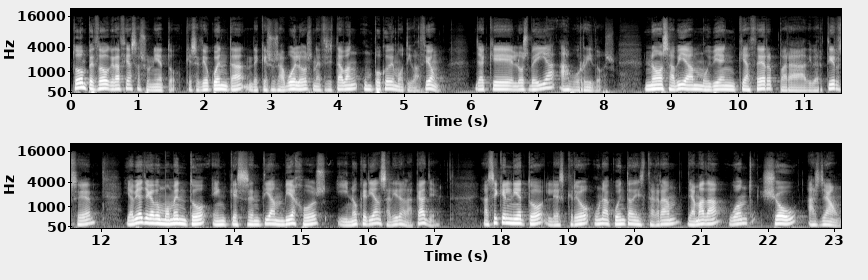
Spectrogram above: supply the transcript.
Todo empezó gracias a su nieto, que se dio cuenta de que sus abuelos necesitaban un poco de motivación, ya que los veía aburridos. No sabían muy bien qué hacer para divertirse y había llegado un momento en que se sentían viejos y no querían salir a la calle. Así que el nieto les creó una cuenta de Instagram llamada Won't Show Us Young,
